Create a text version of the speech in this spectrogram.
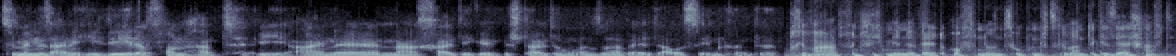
zumindest eine Idee davon hat, wie eine nachhaltige Gestaltung unserer Welt aussehen könnte. Privat wünsche ich mir eine weltoffene und zukunftsgewandte Gesellschaft.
